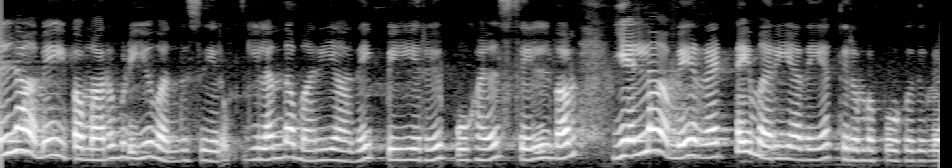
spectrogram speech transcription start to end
எல்லாமே இப்போ மறுபடியும் வந்து சேரும். இழந்த மரியாதை பேரு புகழ் செல்வம் எல்லாமே ரெட்டை மரியாதை மரியாதையாக திரும்ப போகுதுங்க.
